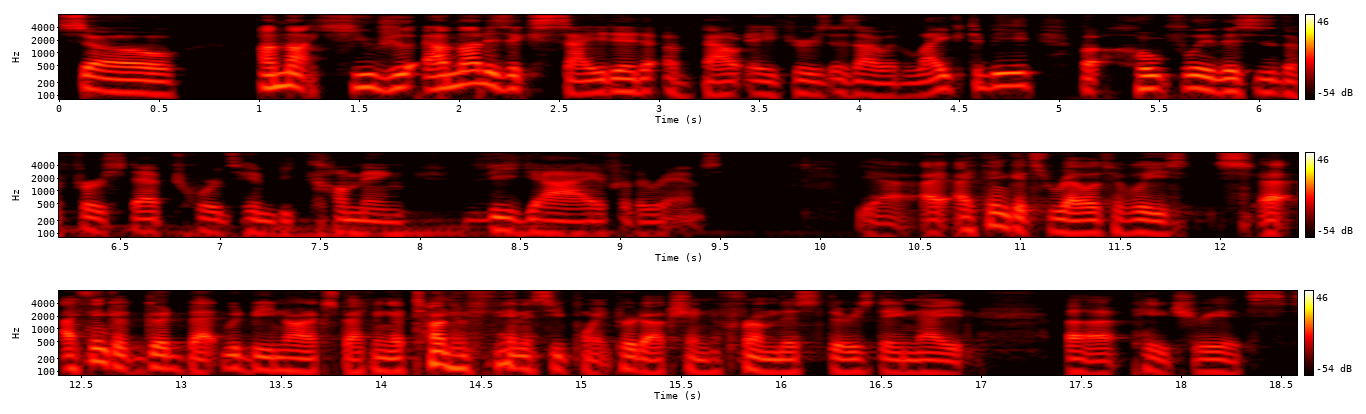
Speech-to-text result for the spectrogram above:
So I'm not hugely I'm not as excited about Akers as I would like to be, but hopefully this is the first step towards him becoming the guy for the Rams. Yeah, I, I, think it's relatively. I think a good bet would be not expecting a ton of fantasy point production from this Thursday night uh, Patriots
